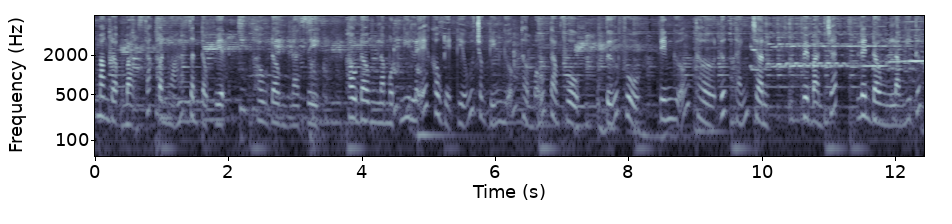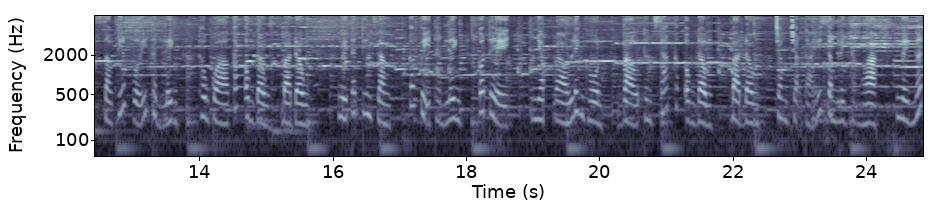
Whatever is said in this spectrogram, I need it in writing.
mang đậm bản sắc văn hóa dân tộc Việt. Hầu đồng là gì? Hầu đồng là một nghi lễ không thể thiếu trong tín ngưỡng thờ mẫu tam phủ, tứ phủ, tín ngưỡng thờ Đức Thánh Trần. Về bản chất, lên đồng là nghi thức giao tiếp với thần linh thông qua các ông đồng, bà đồng. Người ta tin rằng các vị thần linh có thể nhập vào linh hồn, vào thân xác các ông đồng, bà đồng trong trạng thái tâm linh thăng hoa, ngây ngất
